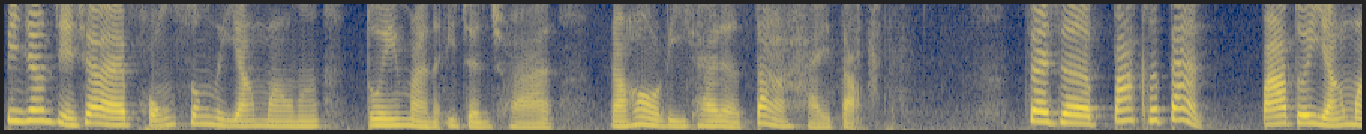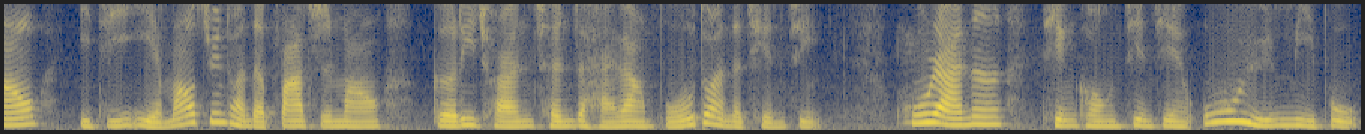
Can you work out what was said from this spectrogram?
并将剪下来蓬松的羊毛呢堆满了一整船，然后离开了大海岛。载着八颗蛋、八堆羊毛以及野猫军团的八只猫，蛤蜊船乘着海浪不断的前进。忽然呢，天空渐渐乌云密布，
